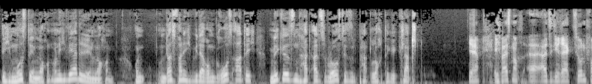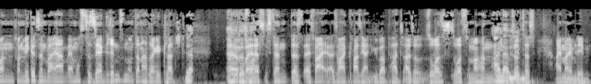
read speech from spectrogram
Ich muss den lochen und ich werde den lochen. Und, und das fand ich wiederum großartig. Mickelson hat als Rose diesen Putt lochte geklatscht. Ja, ich weiß noch, äh, also die Reaktion von von Mikkelsen war, er, er musste sehr grinsen und dann hat er geklatscht. Ja. Also Also ähm, das weil das ist dann, das, es war, es war quasi ein Überputt. Also sowas, sowas zu machen, wie du gesagt Leben. hast, einmal im Leben.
